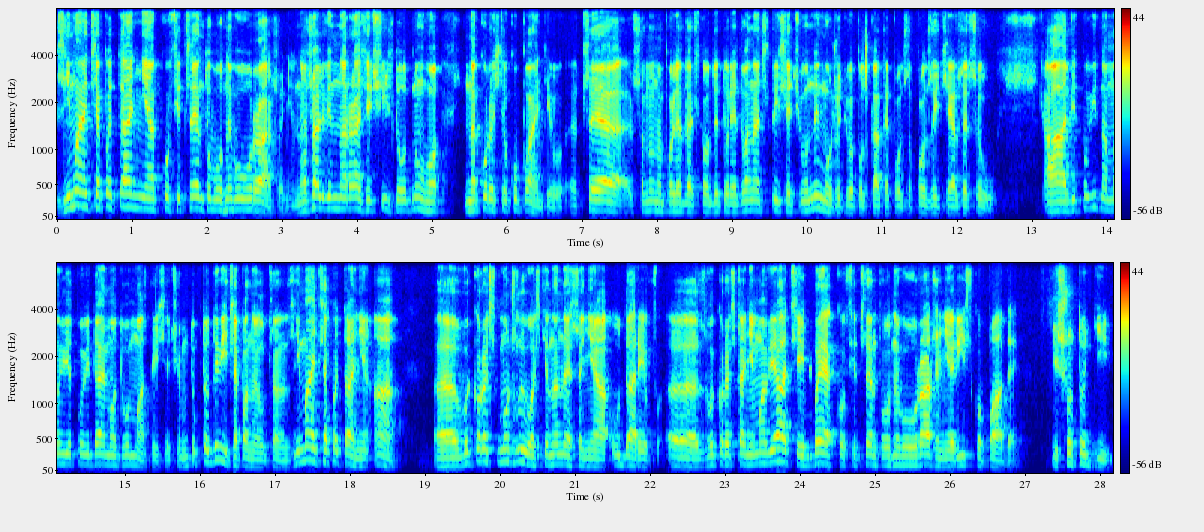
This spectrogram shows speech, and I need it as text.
знімається питання коефіцієнту вогневого ураження. На жаль, він наразі 6 до 1 на користь окупантів. Це, шановна поглядацька аудиторія, 12 тисяч вони можуть випускати позиція ЗСУ. А відповідно, ми відповідаємо двома тисячами. Тобто, дивіться, пане Олександр, знімається питання: а Е, використ... можливості нанесення ударів е, з використанням авіації, Б, коефіцієнт вогневого ураження різко падає. І що тоді?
